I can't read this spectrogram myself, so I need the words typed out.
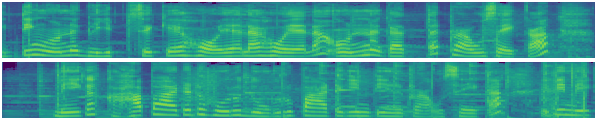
ඉතිං ඔන්න ග්ලිට්ස් එකේ හොයලා හොයලා ඔන්න ගත්ත ට්‍රව්ස එකක්. මේක කහපාටට හුරු දුඹුරු පාටකින් තියෙන ට්‍රව්ස එක ඉතින් මේක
